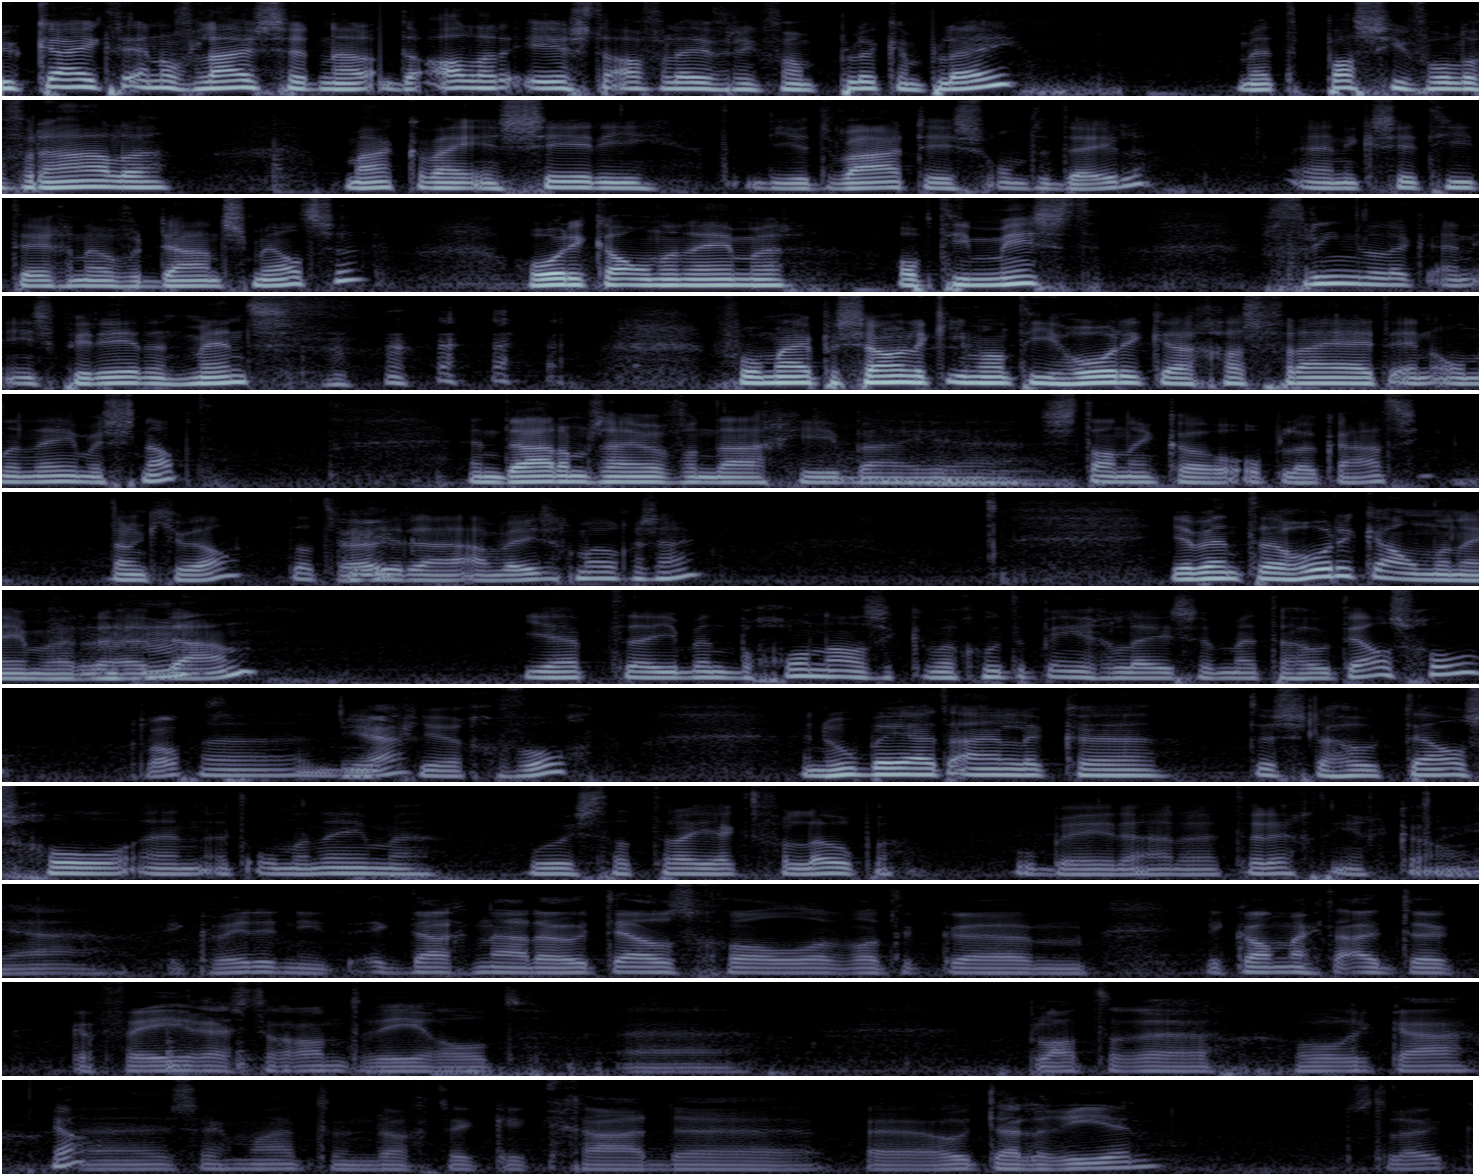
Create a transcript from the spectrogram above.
U kijkt en of luistert naar de allereerste aflevering van Plug and Play. Met passievolle verhalen maken wij een serie die het waard is om te delen. En ik zit hier tegenover Daan Smeltsen, horeca-ondernemer, optimist, vriendelijk en inspirerend mens. Voor mij persoonlijk iemand die horeca, gasvrijheid en ondernemen snapt. En daarom zijn we vandaag hier bij uh, Stan Co op locatie. Dankjewel dat we Leuk. hier uh, aanwezig mogen zijn. Je bent uh, horeca-ondernemer, Mhm. Daan. Je, hebt, eh, je bent begonnen, als ik me goed heb ingelezen, met de hotelschool. Klopt. Eh, die Ja. heb je gevolgd. En hoe ben je uiteindelijk eh, tussen de hotelschool en het ondernemen, hoe is dat traject verlopen? Hoe ben je daar eh, terecht in gekomen? Ja, ik weet het niet. Ik dacht na de hotelschool, eh, wat ik, ehm, ik kwam echt uit de café-restaurantwereld. eh plattere horeca, Ja. eh, zeg maar. Toen dacht ik, ik ga de eh, hotellerie in. Dat is leuk.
